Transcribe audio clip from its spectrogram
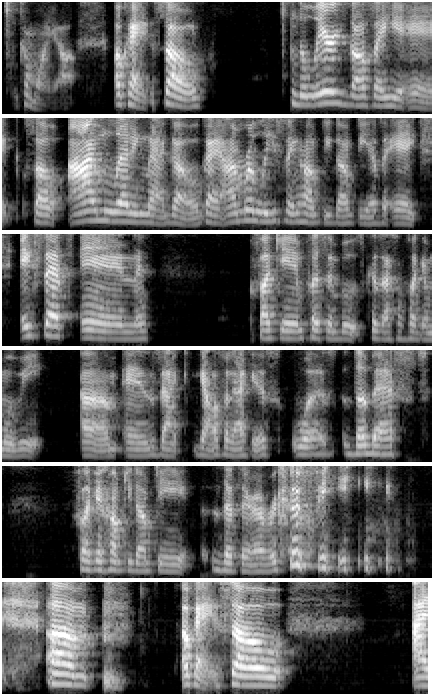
Come on, y'all. Okay, so the lyrics don't say he an egg, so I'm letting that go. Okay, I'm releasing Humpty Dumpty as an egg, except in fucking Puss in Boots because that's a fucking movie. Um, and Zach Galifianakis was the best fucking Humpty Dumpty that there ever could be. um, okay, so I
